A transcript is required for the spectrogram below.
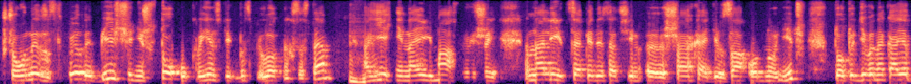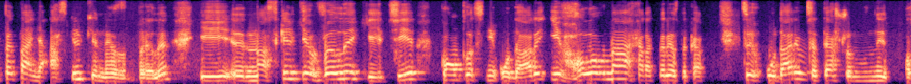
що вони збили більше ніж 100 українських безпілотних систем, а їхній наймасовіший наліт це 57 е, шахедів за одну ніч, то тоді виникає питання: а скільки не збили, і наскільки великі ці комплексні удари? І головна характеристика цих ударів це те, що вони по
